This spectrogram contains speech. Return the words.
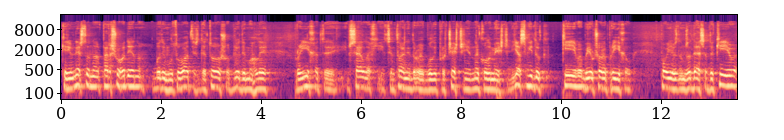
керівництво на першу годину, будемо готуватись для того, щоб люди могли проїхати і в селах, і центральні дороги були прочищені на Коломийщині. Я свідок Києва, бо я вчора приїхав поїздом з Одеси до Києва.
